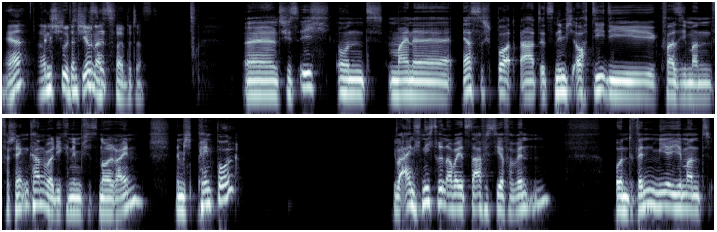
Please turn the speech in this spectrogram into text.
Ja? Aber Finde ich gut. Dann schieß Jonas. jetzt zwei, bitte. Äh, schieß ich und meine erste Sportart, jetzt nehme ich auch die, die quasi man verschenken kann, weil die nehme ich jetzt neu rein, nämlich Paintball. Die war eigentlich nicht drin, aber jetzt darf ich sie ja verwenden. Und wenn mir jemand,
